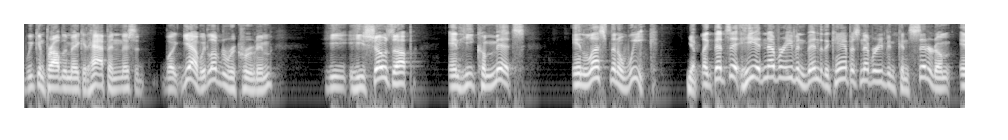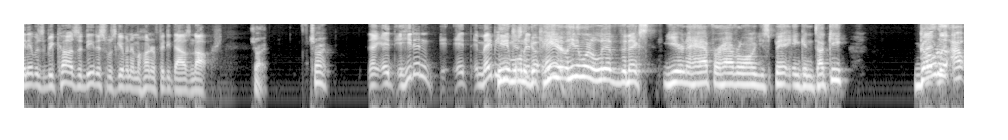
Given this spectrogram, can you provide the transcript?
we can probably make it happen." They said, "Well, yeah, we'd love to recruit him." He he shows up and he commits in less than a week. Yep. Like that's it. He had never even been to the campus, never even considered him, and it was because Adidas was giving him one hundred fifty thousand dollars. That's right. That's right. Like it, he didn't. It, maybe He he, didn't want to go. He didn't, he didn't want to live the next year and a half or however long you spent in Kentucky. Go But- to out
